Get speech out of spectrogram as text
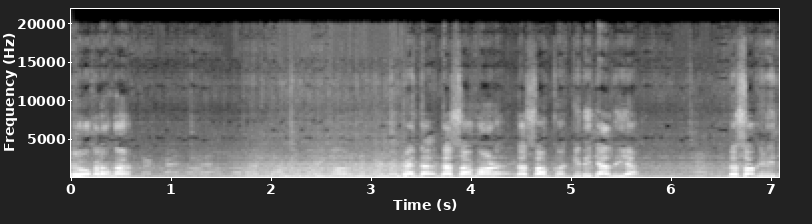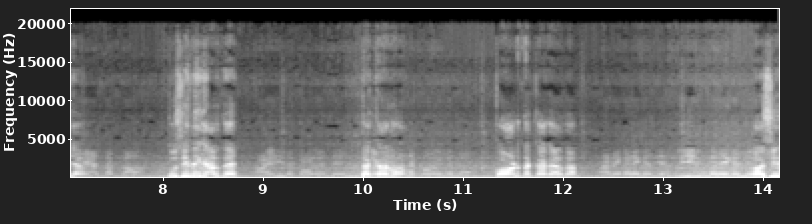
ਰੋਕ ਲਊਂਗਾ? ਫਿਰ ਦ- ਦੱਸੋ ਕੌਣ, ਦੱਸੋ ਕਿਹਦੀ ਚੱਲਦੀ ਆ? ਦੱਸੋ ਕਿਹਦੀ ਚੱਲ ਤੁਸੀਂ ਨਹੀਂ ਕਰਦੇ? ਧੱਕਾ ਕੌਣ ਕੌਣ ਧੱਕਾ ਕਰਦਾ? ਅਸੀਂ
